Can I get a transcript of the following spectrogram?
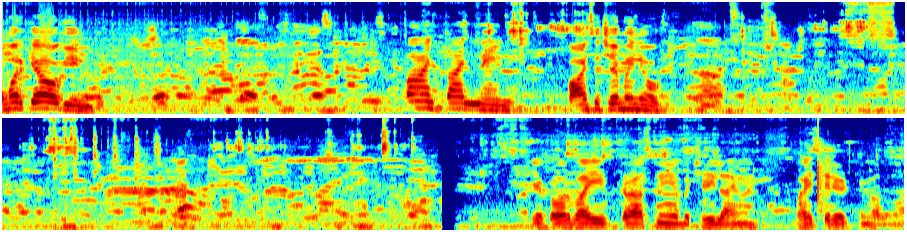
उम्र क्या होगी इनकी? पाँच पाँच महीने। पाँच से छः महीने होगी। हाँ। एक और भाई क्रास में ये बछड़ी लाए हैं। भाई से रेट की मालूम हैं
